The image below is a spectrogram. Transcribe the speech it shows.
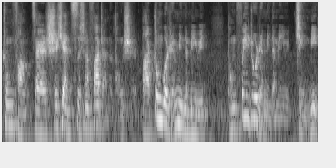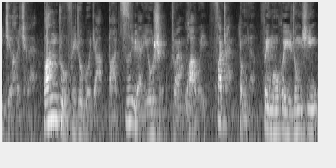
中方在实现自身发展的同时，把中国人民的命运同非洲人民的命运紧密结合起来，帮助非洲国家把资源优势转化为发展动能。非盟会议中心、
